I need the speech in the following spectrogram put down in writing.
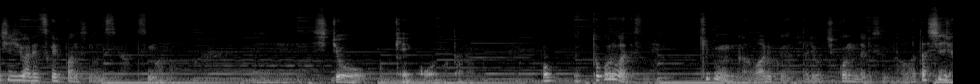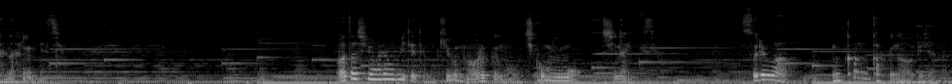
日中あれ使いっぱなしなんですよ。妻の、えー、視聴傾向のために。ところがですね気分が悪くなったり落ち込んだりするのは私じゃないんですよ。私はあれを見てても気分が悪くも落ち込みもしないんですよ。それは無感覚なわけじゃなくて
